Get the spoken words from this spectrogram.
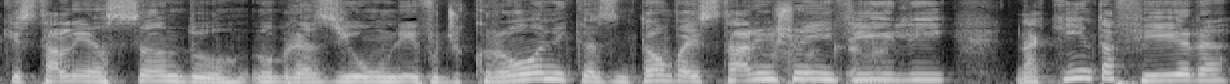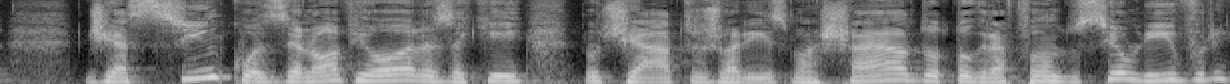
que está lançando no Brasil um livro de crônicas, então vai estar em ah, Joinville na quinta-feira, dia 5 às 19 horas, aqui no Teatro Juarez Machado, autografando seu livro,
